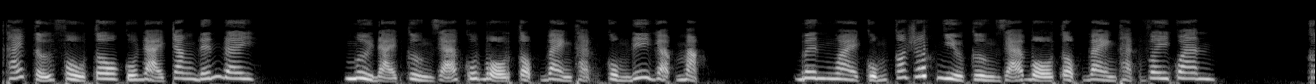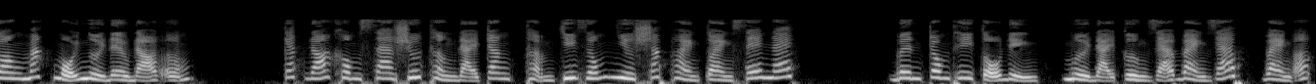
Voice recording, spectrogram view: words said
Thái tử Phù Tô của Đại Trăng đến đây. Mười đại cường giả của bộ tộc bàn thạch cùng đi gặp mặt. Bên ngoài cũng có rất nhiều cường giả bộ tộc bàn thạch vây quanh. Con mắt mỗi người đều đỏ ửng. Cách đó không xa sứ thần Đại Trăng, thậm chí giống như sắp hoàn toàn xé nát. Bên trong thi tổ điện, 10 đại cường giả bàn giáp, bàn ấp.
